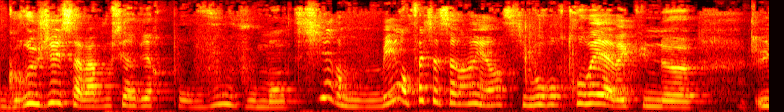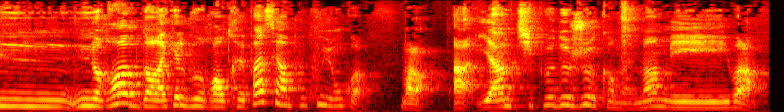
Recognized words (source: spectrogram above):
gruger, ça va vous servir pour vous, vous mentir, mais en fait, ça sert à rien. Si vous vous retrouvez avec une, une, robe dans laquelle vous ne rentrez pas, c'est un peu couillon, quoi. Voilà. Ah, Il y a un petit peu de jeu quand même, hein, mais voilà.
